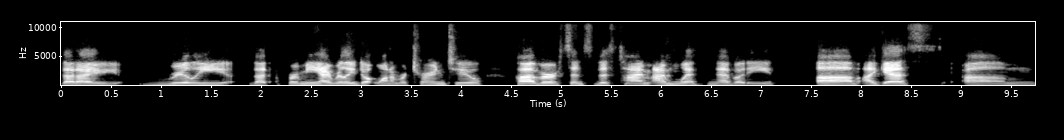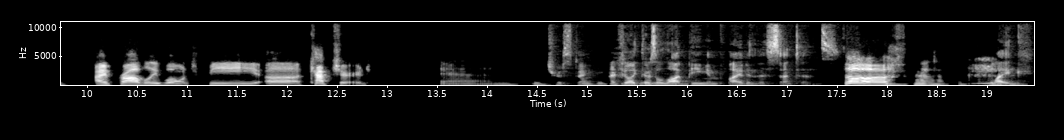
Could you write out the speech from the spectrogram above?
that I really, that for me, I really don't want to return to. However, since this time I'm with Nebody, um, I guess um I probably won't be uh captured. And Interesting. I feel like there's a lot being implied in this sentence. so Like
